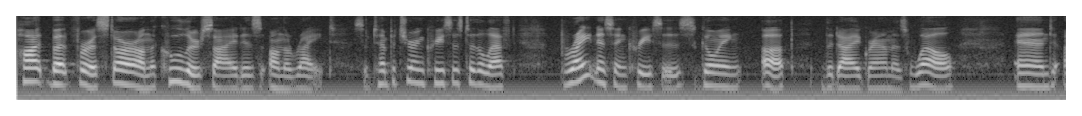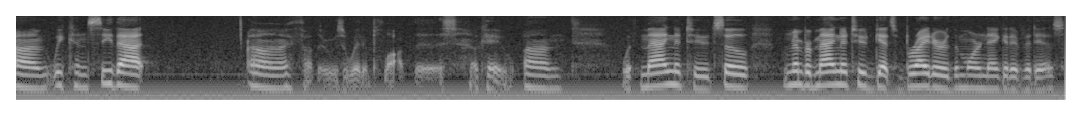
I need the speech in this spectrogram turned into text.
hot, but for a star on the cooler side, is on the right. So temperature increases to the left, brightness increases going up the diagram as well, and um, we can see that, uh, I thought there was a way to plot this, okay, um, with magnitude. So remember magnitude gets brighter the more negative it is.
